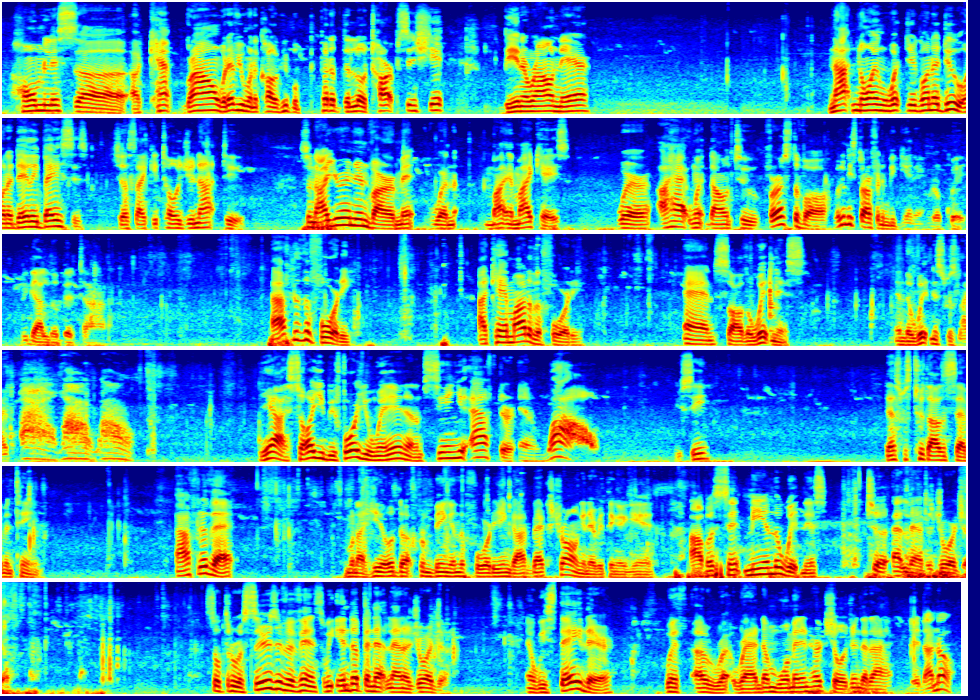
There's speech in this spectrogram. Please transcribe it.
homeless uh, a campground, whatever you want to call it. People put up the little tarps and shit, being around there, not knowing what you're going to do on a daily basis, just like he told you not to. So now you're in an environment when my in my case where I had went down to first of all, let me start from the beginning real quick. We got a little bit of time. After the 40, I came out of the 40 and saw the witness. And the witness was like, wow, wow, wow. Yeah, I saw you before you went in and I'm seeing you after. And wow. You see? This was 2017. After that, when I healed up from being in the 40 and got back strong and everything again, Abba sent me and the witness to Atlanta, Georgia. So through a series of events, we end up in Atlanta, Georgia. And we stay there with a random woman and her children that I did not know.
